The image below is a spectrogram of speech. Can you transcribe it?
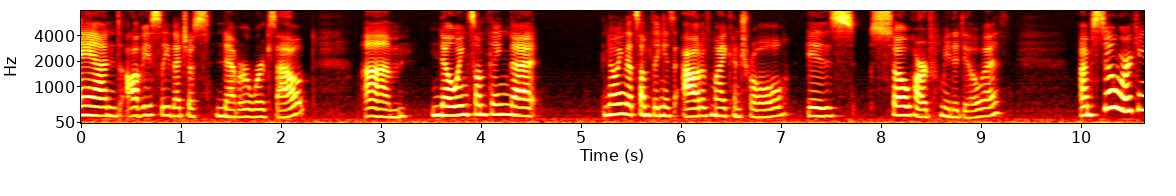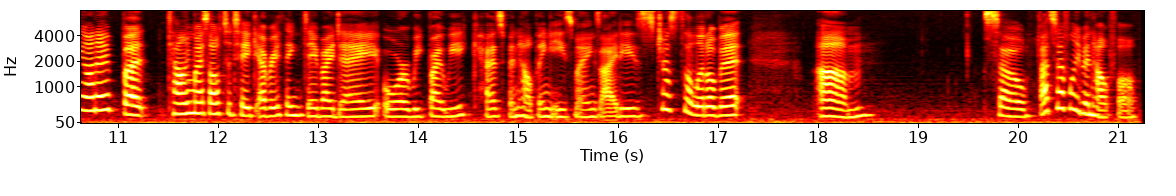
and obviously that just never works out. Um, knowing something that knowing that something is out of my control is so hard for me to deal with. I'm still working on it, but telling myself to take everything day by day or week by week has been helping ease my anxieties just a little bit. Um, so that's definitely been helpful.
